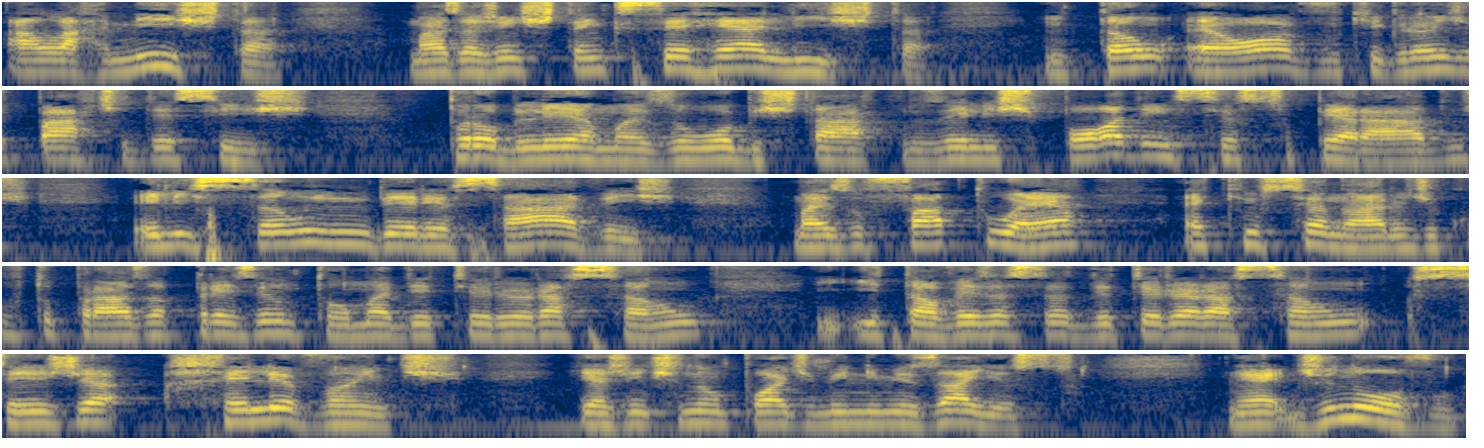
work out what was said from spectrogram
alarmista, mas a gente tem que ser realista. Então, é óbvio que grande parte desses problemas ou obstáculos, eles podem ser superados, eles são endereçáveis, mas o fato é é que o cenário de curto prazo apresentou uma deterioração e, e talvez essa deterioração seja relevante e a gente não pode minimizar isso. Né? De novo,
